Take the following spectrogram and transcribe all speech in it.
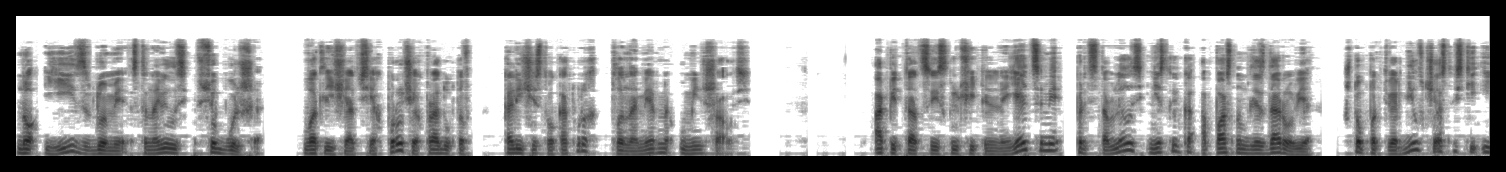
Но яиц в доме становилось все больше, в отличие от всех прочих продуктов, количество которых планомерно уменьшалось. А питаться исключительно яйцами представлялось несколько опасным для здоровья, что подтвердил в частности и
